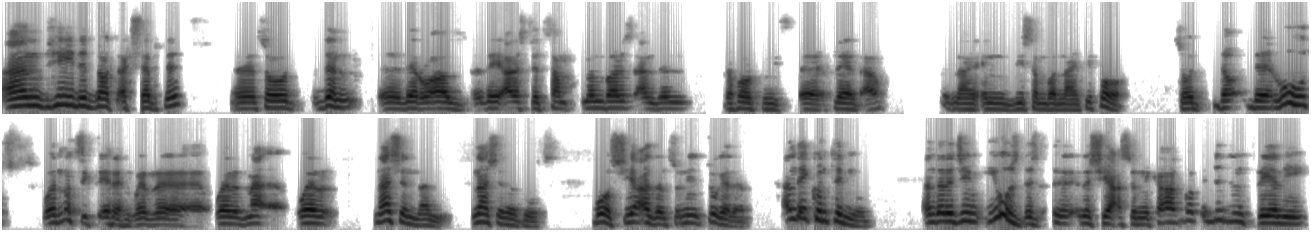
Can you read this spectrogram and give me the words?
And he did not accept it. Uh, so then uh, there was, they arrested some members and then the whole thing flared out in, in, December 94. So the, the roots were not sectarian, were, were, na were national national roots, both Shias and Sunnis together. And they continued. And the regime used uh, the Shia Sunni card, but it didn't really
